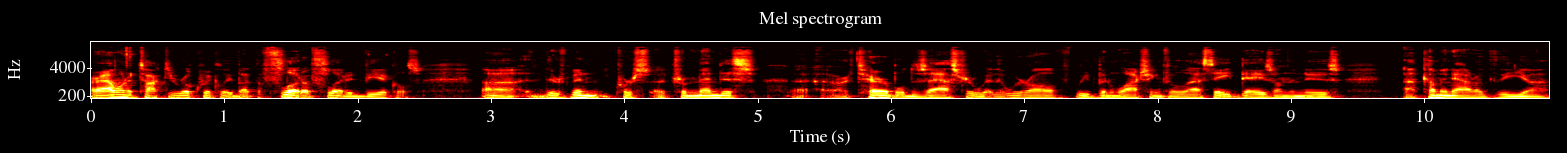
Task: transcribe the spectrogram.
All right, I want to talk to you real quickly about the flood of flooded vehicles. Uh, there's been, of course, a tremendous uh, or terrible disaster that we're all we've been watching for the last eight days on the news, uh, coming out of the uh,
